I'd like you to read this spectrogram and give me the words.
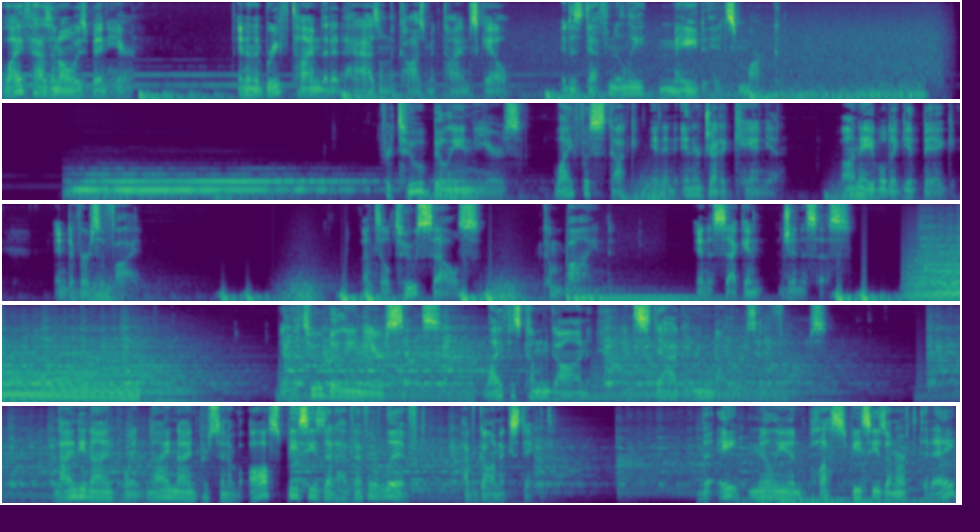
Life hasn't always been here. And in the brief time that it has on the cosmic timescale, it has definitely made its mark. For two billion years, life was stuck in an energetic canyon, unable to get big and diversify. Until two cells combined in a second Genesis. The two billion years since, life has come and gone in staggering numbers and forms. 99.99% of all species that have ever lived have gone extinct. The 8 million plus species on Earth today,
